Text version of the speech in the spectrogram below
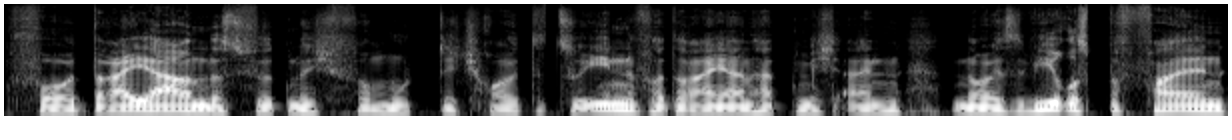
vor drei Jahren, das führt mich vermutlich heute zu Ihnen, vor drei Jahren hat mich ein neues Virus befallen.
